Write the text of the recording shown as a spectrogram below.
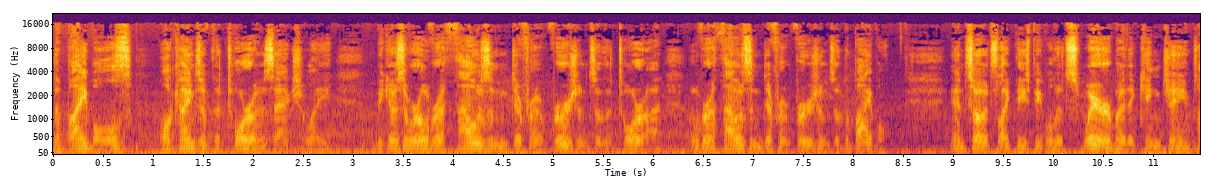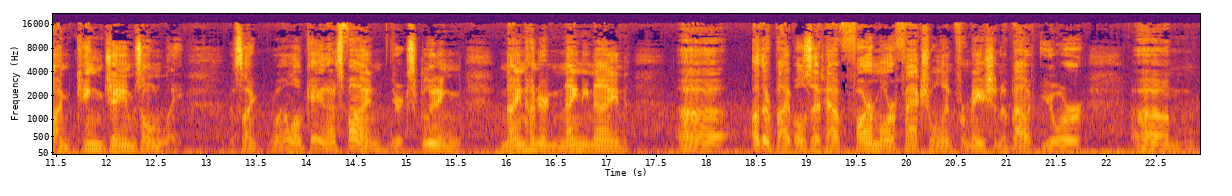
the Bibles, all kinds of the Torahs, actually, because there were over a thousand different versions of the Torah, over a thousand different versions of the Bible. And so it's like these people that swear by the King James, I'm King James only. It's like, well, okay, that's fine. You're excluding 999 uh, other Bibles that have far more factual information about your um,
